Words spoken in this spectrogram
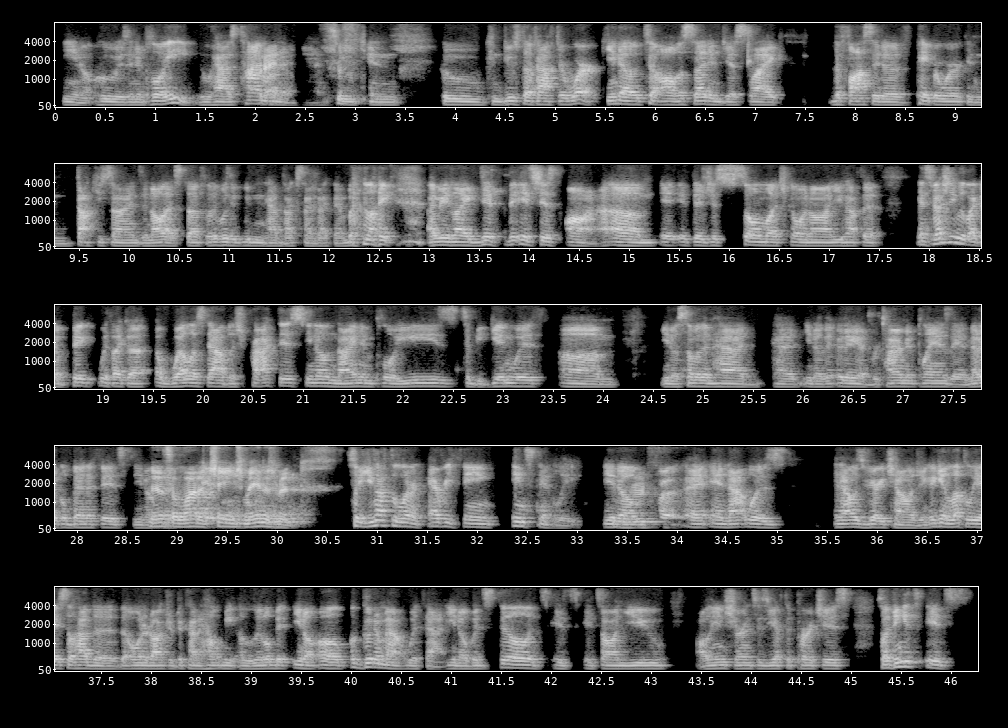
you know who is an employee who has time right. on their hands who can who can do stuff after work you know to all of a sudden just like the faucet of paperwork and DocuSigns and all that stuff. It wasn't we didn't have DocuSign back then, but like I mean, like it's just on. Um, it, it, there's just so much going on. You have to, especially with like a big with like a, a well-established practice. You know, nine employees to begin with. Um, you know, some of them had had you know they, they had retirement plans, they had medical benefits. You know, that's a lot of change management. So you have to learn everything instantly. You know, mm-hmm. for, and that was and that was very challenging. Again, luckily I still had the the owner doctor to kind of help me a little bit, you know, a, a, good amount with that, you know, but still it's it's it's on you, all the insurances you have to purchase. So I think it's it's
